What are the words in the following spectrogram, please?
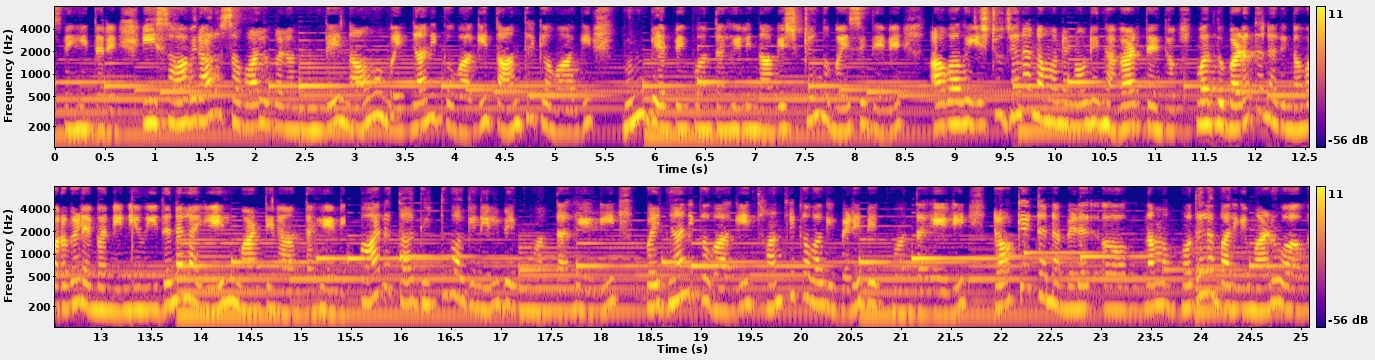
ಸ್ನೇಹಿತರೆ, ಈ ಸಾವಿರಾರು ಸವಾಲುಗಳ ಮುಂದೆ ನಾವು ವೈಜ್ಞಾನಿಕವಾಗಿ, ತಾಂತ್ರಿಕವಾಗಿ ಮುಂದೆರ್ಬೇಕು ಅಂತ ಹೇಳಿ ನಾವೆಷ್ಟೊಂದು ಬಯಸಿದ್ದೇವೆ. ಆವಾಗ ಎಷ್ಟು ಜನ ನಮ್ಮನ್ನು ನೋಡಿ ನಗಾಡ್ತಾ ಇದ್ರು. ಮೊದಲು ಬಡತನದಿಂದ ಹೊರಗಡೆ ಬನ್ನಿ, ನೀವು ಇದನ್ನೆಲ್ಲ ಏನ್ ಮಾಡ್ತೀರಾ ಅಂತ ಹೇಳಿ. ಭಾರತ ದಿಟ್ಟವಾಗಿ ನಿಲ್ಬೇಕು ಅಂತ ಹೇಳಿ, ವೈಜ್ಞಾನಿಕವಾಗಿ, ತಾಂತ್ರಿಕವಾಗಿ ಬೆಳಿಬೇಕು ಅಂತ ಹೇಳಿ, ರಾಕೆಟ್ ಅನ್ನ ಬೆಳೆ ನಮ್ಮ ಮೊದಲ ಬಾರಿಗೆ ಮಾಡುವಾಗ,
